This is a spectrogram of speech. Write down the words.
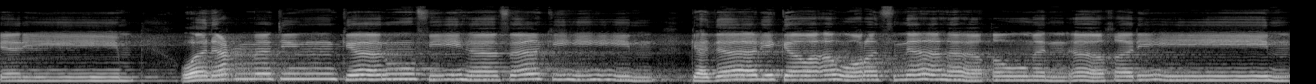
كريم ونعمة كانوا فيها فاكهين. كذلك وأورثناها قوما آخرين.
